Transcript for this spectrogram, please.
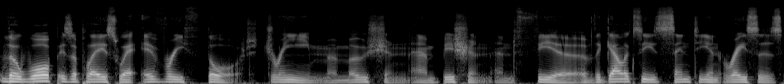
The warp is a place where every thought, dream, emotion, ambition, and fear of the galaxy's sentient races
